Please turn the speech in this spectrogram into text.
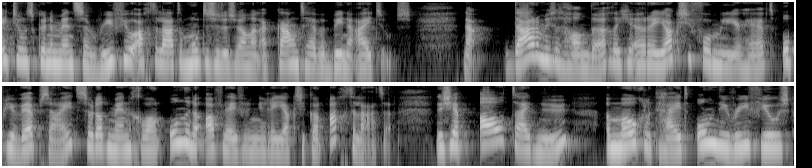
iTunes kunnen mensen een review achterlaten, moeten ze dus wel een account hebben binnen iTunes. Nou, daarom is het handig dat je een reactieformulier hebt op je website, zodat men gewoon onder de aflevering een reactie kan achterlaten. Dus je hebt altijd nu een mogelijkheid om die reviews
